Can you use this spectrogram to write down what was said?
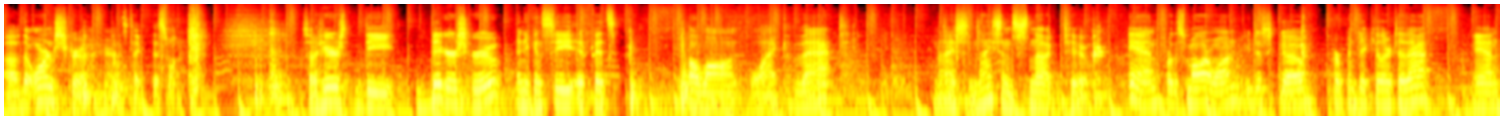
of the orange screw. Here, let's take this one. So here's the bigger screw, and you can see it fits along like that. Nice, nice and snug too. And for the smaller one, you just go perpendicular to that and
